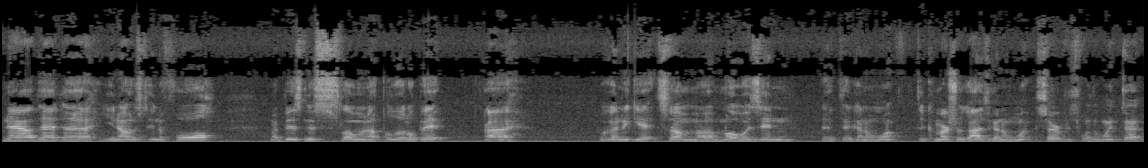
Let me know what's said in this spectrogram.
now that, uh, you know, it's in the fall. My business is slowing up a little bit. Uh, we're going to get some uh, mowers in that they're going to want, the commercial guys are going to want service for the winter.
